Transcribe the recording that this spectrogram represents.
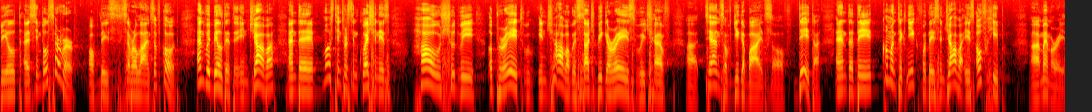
build a simple server of these several lines of code. And we build it in Java. And the most interesting question is, how should we operate in Java with such big arrays which have uh, tens of gigabytes of data. And uh, the common technique for this in Java is off-heap uh, memory.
